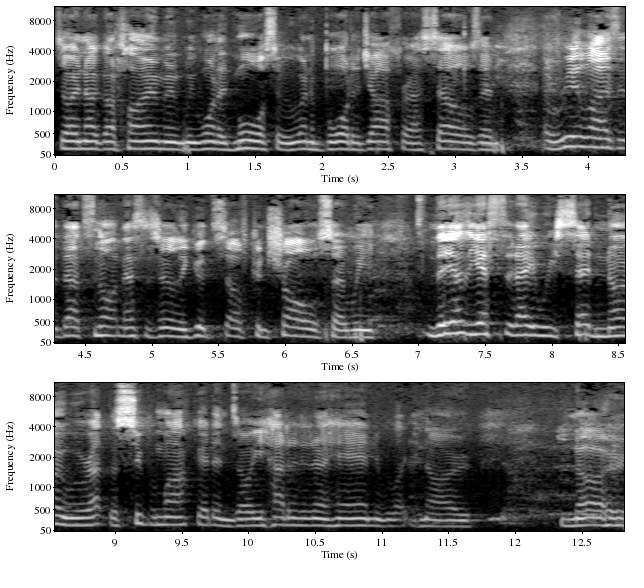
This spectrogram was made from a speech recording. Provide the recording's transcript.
Zoe and I got home and we wanted more, so we went and bought a jar for ourselves. And I realized that that's not necessarily good self control. So we yesterday we said no. We were at the supermarket and Zoe had it in her hand, and we were like, no. No,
